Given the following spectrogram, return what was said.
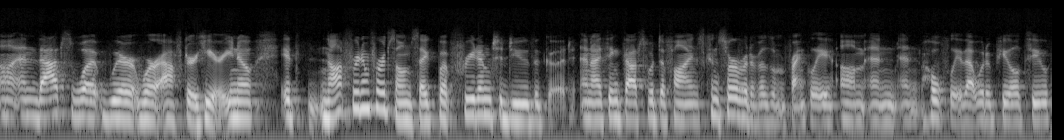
Uh, and that's what we're, we're after here. You know, it's not freedom for its own sake, but freedom to do the good. And I think that's what defines conservatism, frankly. Um, and, and hopefully that would appeal to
